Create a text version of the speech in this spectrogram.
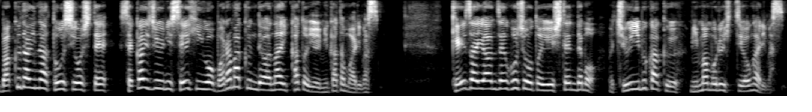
莫大な投資をして世界中に製品をばらまくんではないかという見方もあります。経済安全保障という視点でも注意深く見守る必要があります。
